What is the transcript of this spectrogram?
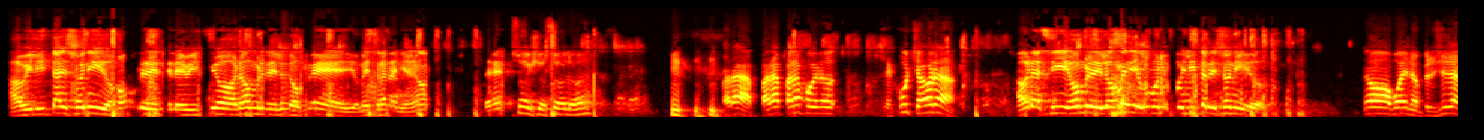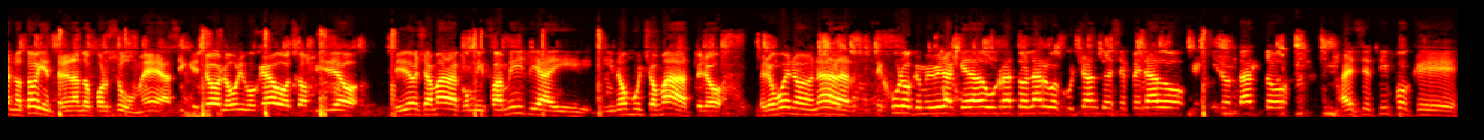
Habilita el sonido, hombre de televisión, hombre de los medios, me extraña, ¿no? ¿Eh? Soy yo solo, ¿eh? Pará, pará, pará, porque no. ¿Se escucha ahora? Ahora sí, hombre de los medios, ¿cómo no habilitar el sonido? No, bueno, pero yo ya no estoy entrenando por Zoom, ¿eh? así que yo lo único que hago son videos videollamadas con mi familia y, y, no mucho más, pero, pero bueno, nada, te juro que me hubiera quedado un rato largo escuchando a ese pelado que quiero tanto, a ese tipo que,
